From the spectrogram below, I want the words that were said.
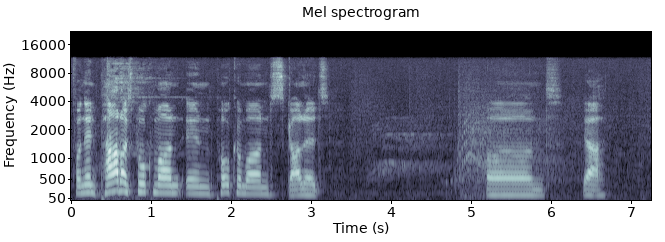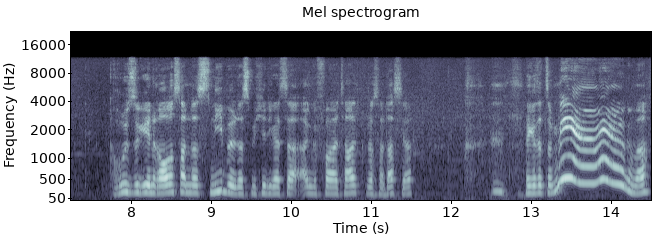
von den Paradox-Pokémon in Pokémon Scarlet. Und ja, Grüße gehen raus an das Nibel, das mich hier die ganze Zeit angefeuert hat. Guck, das war das hier. Der hat so miau, miau gemacht.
